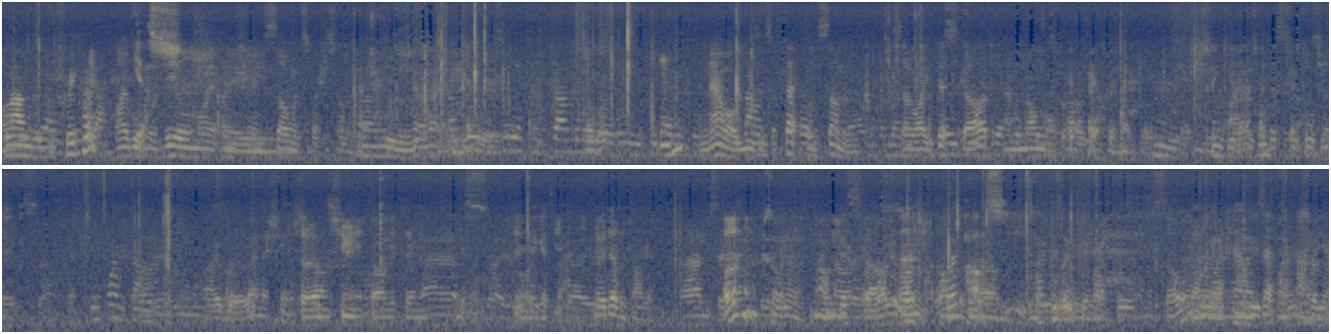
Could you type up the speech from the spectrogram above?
Ground and free coat. I will Yes. reveal my unchained soul and special summon. And now I'll use its effect on summon. So I discard and non effect with Thinking I about enter it. So I'm assuming it's targeting. No, it doesn't target. Oh, doesn't it? Oh, no. And on the pass. soul. I can do that one. So yeah.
